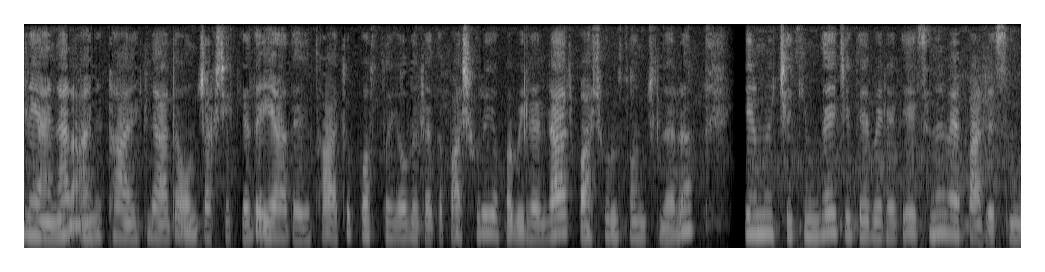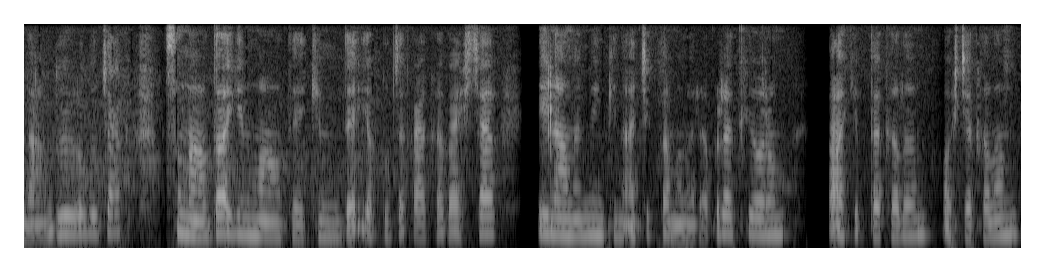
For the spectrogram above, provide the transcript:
Dileyenler aynı tarihlerde olacak şekilde iadeli taahhütü posta yoluyla da başvuru yapabilirler. Başvuru sonuçları 23 Ekim'de Cide Belediyesi'nin web adresinden duyurulacak. Sınavda 26 Ekim'de yapılacak arkadaşlar. İlanın linkini açıklamalara bırakıyorum. Takipte kalın, hoşça kalın.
